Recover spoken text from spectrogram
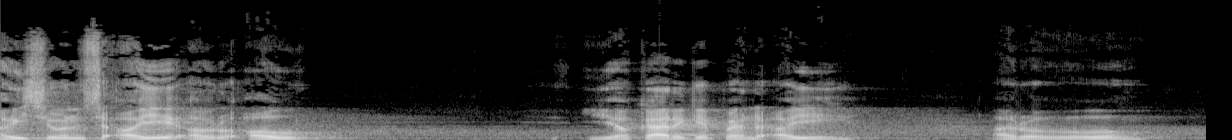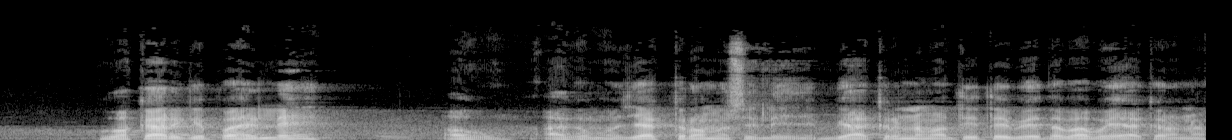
ऐसे होने से ऐ और औ। यकार के पहले ऐ और वकार के पहले औ। आगम हो जाए, क्रम से ले व्याकरण मध्य वेद व व्याकरण।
